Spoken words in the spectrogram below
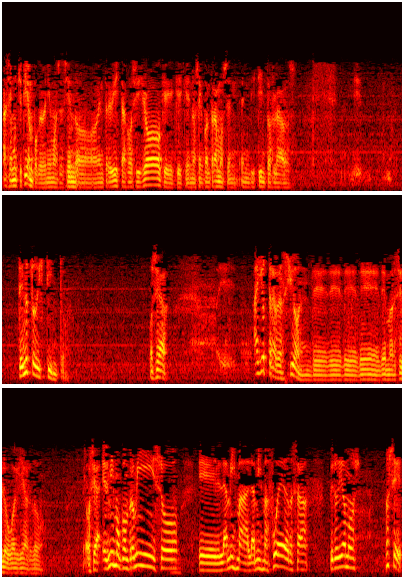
hace mucho tiempo que venimos haciendo entrevistas vos y yo, que, que, que nos encontramos en, en, distintos lados. Eh, te noto distinto. O sea, eh, hay otra versión de, de, de, de, de Marcelo Guagliardo. O sea, el mismo compromiso, eh, la misma la misma fuerza pero digamos no sé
